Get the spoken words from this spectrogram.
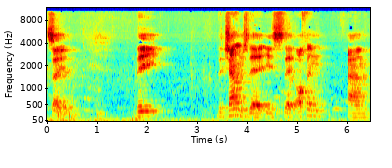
so the the challenge there is that often um,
